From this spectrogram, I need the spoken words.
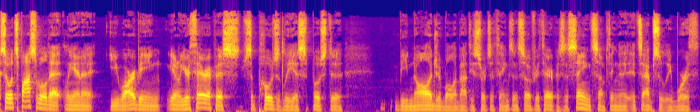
so it's possible that Leanna, you are being, you know, your therapist supposedly is supposed to be knowledgeable about these sorts of things. And so if your therapist is saying something that it's absolutely worth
